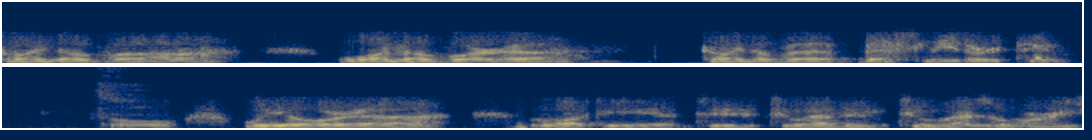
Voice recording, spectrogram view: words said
kind of uh, one of our uh, kind of a best leader too. So we are uh, lucky to to have him too as overage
